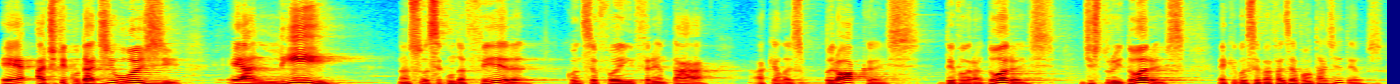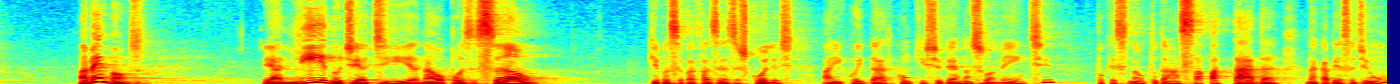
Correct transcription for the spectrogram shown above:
É a dificuldade de hoje. É ali, na sua segunda-feira, quando você for enfrentar aquelas brocas devoradoras, destruidoras, é que você vai fazer a vontade de Deus. Amém, irmãos? É ali no dia a dia, na oposição, que você vai fazer as escolhas. Aí cuidado com o que estiver na sua mente, porque senão tu dá uma sapatada na cabeça de um.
